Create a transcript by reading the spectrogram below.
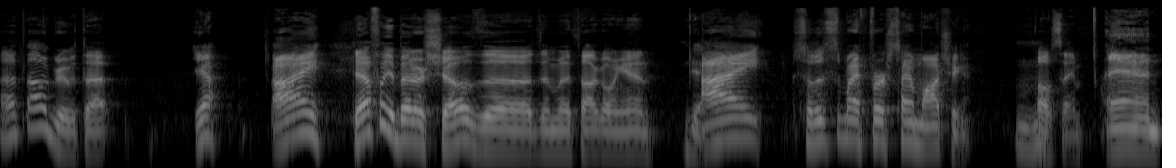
I, I'll agree with that. Yeah, I Definitely a better show the, than we thought going in. I so this is my first time watching it, Oh, same. and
